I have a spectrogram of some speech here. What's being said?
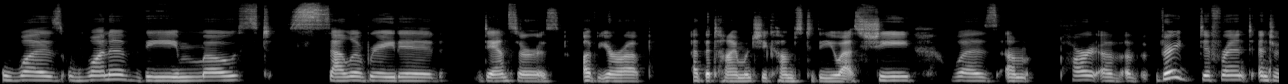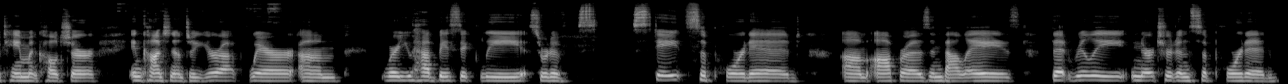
was one of the most celebrated dancers of europe at the time when she comes to the us she was um, part of a very different entertainment culture in continental Europe, where um, where you have basically sort of state supported um, operas and ballets that really nurtured and supported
